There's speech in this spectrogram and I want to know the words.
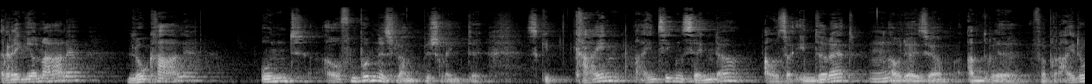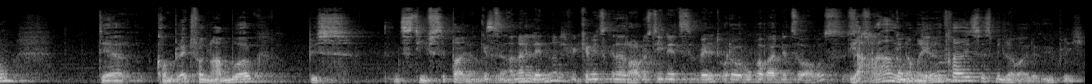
regionale, lokale und auf ein Bundesland beschränkte. Es gibt keinen einzigen Sender, außer Internet, aber der ist ja andere Verbreitung, der komplett von Hamburg bis ins tiefste Bayern Gibt es in anderen Ländern? Ich kenne jetzt Radioszene jetzt welt- oder europaweit nicht so aus. Ist Ja, in? Amerika ist es mittlerweile üblich.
